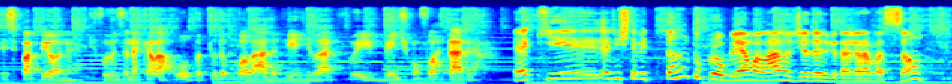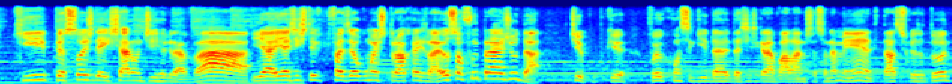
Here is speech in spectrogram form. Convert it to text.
esse papel, né? Que foi usando aquela roupa toda colada verde lá, que foi bem desconfortável. É que a gente teve tanto problema lá no dia da, da gravação que pessoas deixaram de regravar e aí a gente teve que fazer algumas trocas lá. Eu só fui pra ajudar. Tipo, porque foi o que consegui da, da, gente gravar lá no estacionamento e tal, essas coisas todas.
